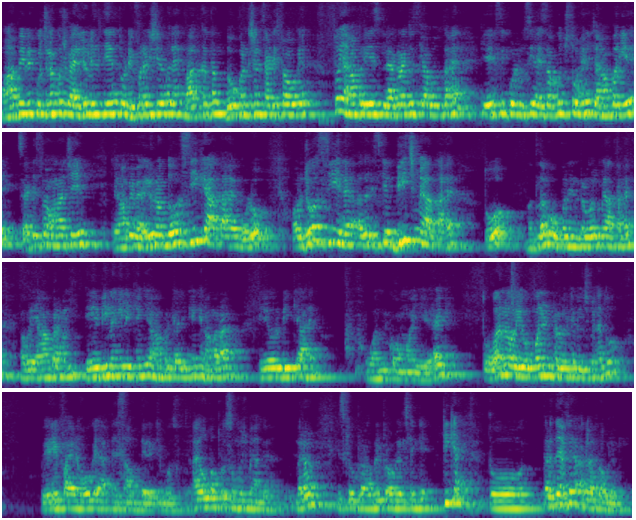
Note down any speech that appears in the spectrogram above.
वहाँ पे भी कुछ ना कुछ वैल्यू मिलती है तो डिफरेंशिएबल है। बात खत्म, दो कंडीशन सेटिस्फाई हो गए। तो यहाँ पर ये लैग्रांजेस क्या बोलता है कि x इक्वल टू सी ऐसा कुछ तो है जहाँ पर ये सेटिस्फाई होना चाहिए। तो यहाँ पे वैल्यू रख दो सी क्या आता है बोलो? और जो सी है, अगर इसके बीच में आता है तो मतलब ओपन इंटरवल में आता है। अगर यहाँ पर हम ए भी नहीं लिखेंगे, यहाँ पर क्या लिखेंगे? हमारा ए और बी क्या है? वन कॉमा ये राइट तो वन और ये ओपन इंटरवल के बीच में है तो वेरीफाइड हो गया, ऐसा आप डायरेक्टली बोल सकते आई होप आपको समझ में आ गया। बराबर? इसके ऊपर और भी प्रॉब्लम्स लेंगे। ठीक है? तो करते हैं फिर अगला प्रॉब्लम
